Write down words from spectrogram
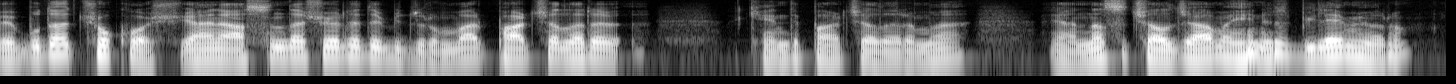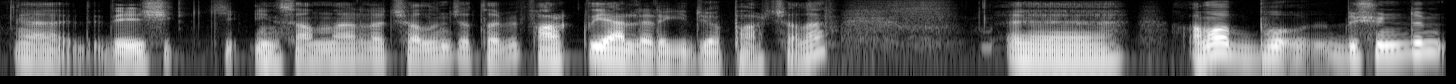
Ve bu da çok hoş. Yani aslında şöyle de bir durum var. Parçaları, kendi parçalarımı yani nasıl çalacağımı henüz bilemiyorum. Yani değişik insanlarla çalınca tabii farklı yerlere gidiyor parçalar. Ee, ama bu düşündüm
